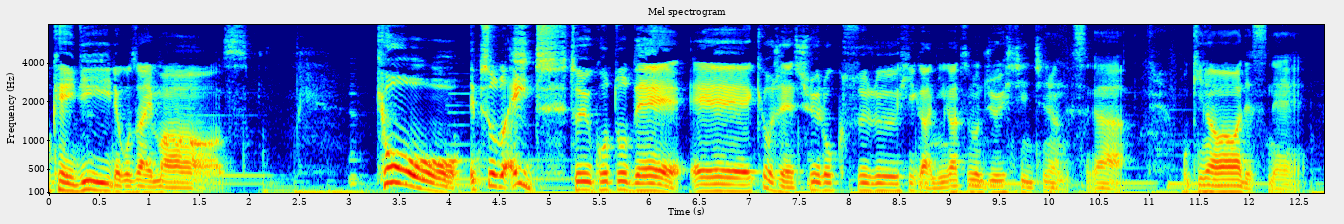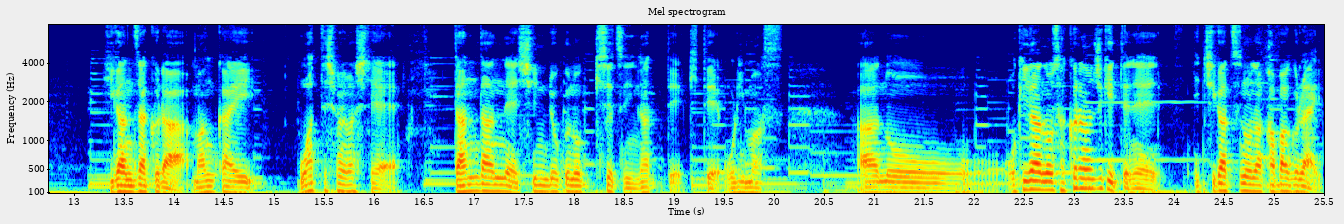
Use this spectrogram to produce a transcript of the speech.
OKD でございます。今日、エピソード8ということで、えー今日ね、収録する日が2月の17日なんですが、沖縄はですね、彼岸桜満開終わってしまいましてだんだんね新緑の季節になってきておりますあのー沖縄の桜の時期ってね1月の半ばぐらい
